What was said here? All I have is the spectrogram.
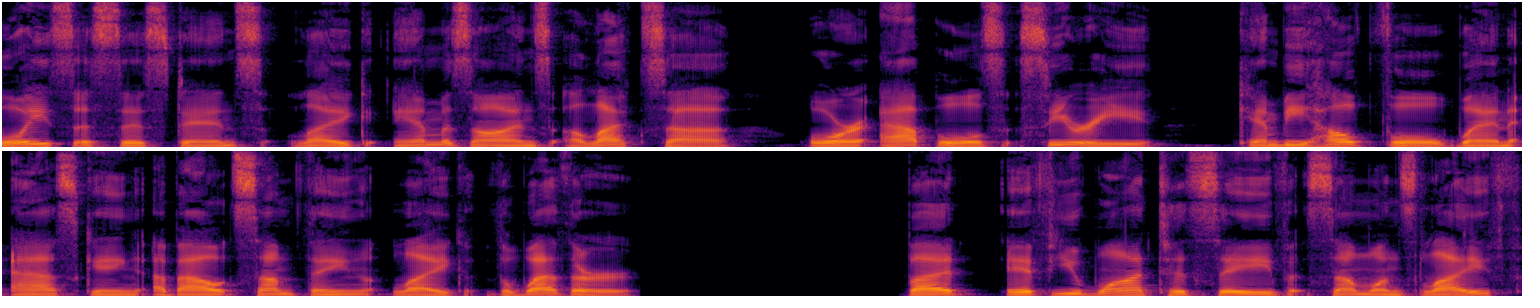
Voice assistants like Amazon's Alexa or Apple's Siri can be helpful when asking about something like the weather. But if you want to save someone's life,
